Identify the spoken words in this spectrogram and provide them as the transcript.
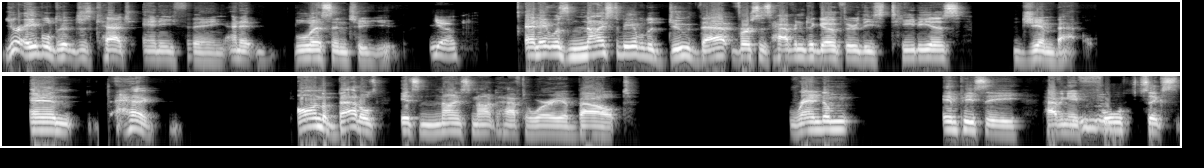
you're able to just catch anything and it listen to you. Yeah. And it was nice to be able to do that versus having to go through these tedious gym battles. And heck, on the battles, it's nice not to have to worry about random NPC having a Mhm. full six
